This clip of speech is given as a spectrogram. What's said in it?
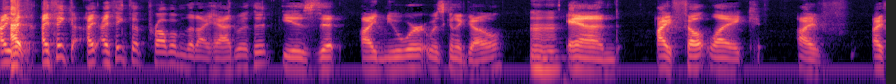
I, I, I think I, I, think the problem that I had with it is that I knew where it was going to go, mm-hmm. and I felt like I've I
